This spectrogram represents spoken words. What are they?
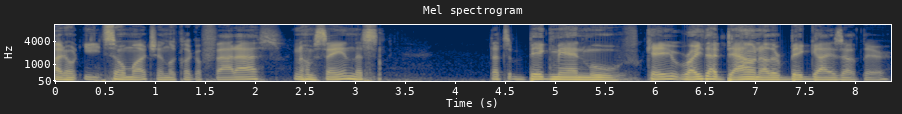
I don't eat so much and look like a fat ass. You know what I'm saying? That's that's a big man move. Okay? Write that down, other big guys out there.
